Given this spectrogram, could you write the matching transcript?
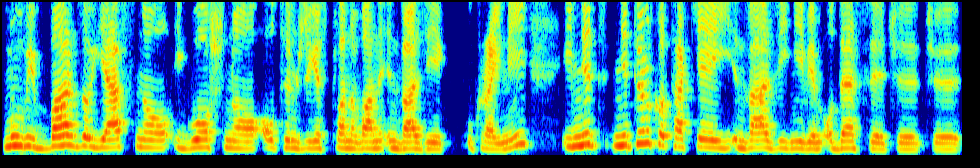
mówi bardzo jasno i głośno o tym, że jest planowana inwazja Ukrainy i nie, nie tylko takiej inwazji, nie wiem, Odesy czy, czy,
